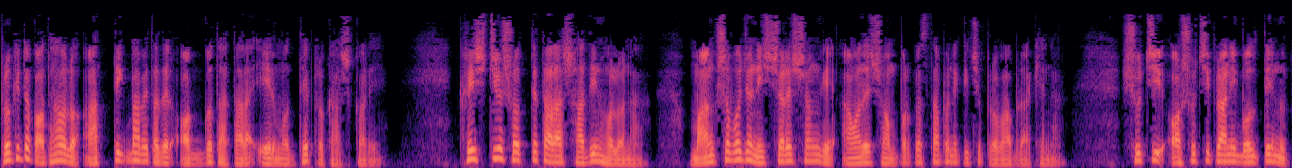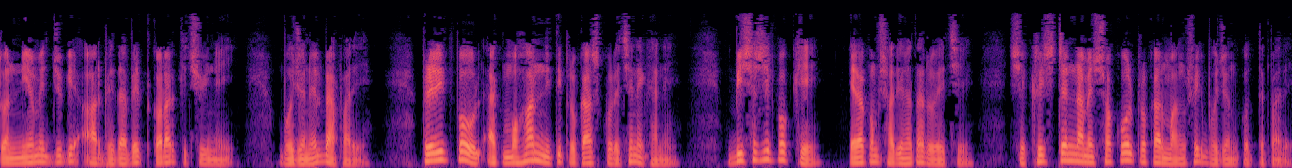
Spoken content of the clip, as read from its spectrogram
প্রকৃত কথা হল, আত্মিকভাবে তাদের অজ্ঞতা তারা এর মধ্যে প্রকাশ করে। খ্রিস্টীয় সত্যে তারা স্বাধীন হল না। মাংসভোজন ঈশ্বরের সঙ্গে আমাদের সম্পর্ক স্থাপনে কিছু প্রভাব রাখে না। সূচি অসুচি প্রাণী বলতে নূতন নিয়মের যুগে আর ভেদাভেদ করার কিছুই নেই ভোজনের ব্যাপারে। প্রেরিত পৌল এক মহান নীতি প্রকাশ করেছেন এখানে। বিশ্বাসীর পক্ষে এরকম স্বাধীনতা রয়েছে, সে খ্রিস্টের নামে সকল প্রকার মাংসই ভোজন করতে পারে।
